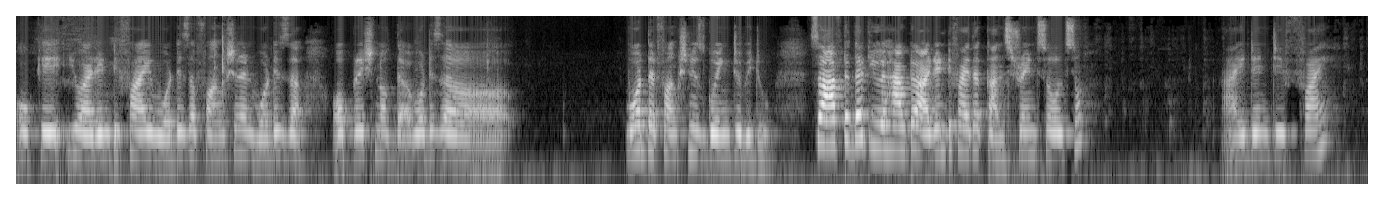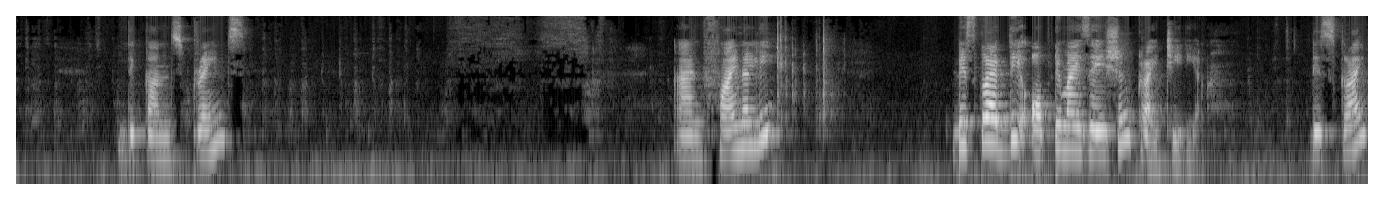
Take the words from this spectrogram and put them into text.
Okay you identify what is the function and what is the operation of the what is the what that function is going to be do so after that you have to identify the constraints also identify the constraints and finally describe the optimization criteria describe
